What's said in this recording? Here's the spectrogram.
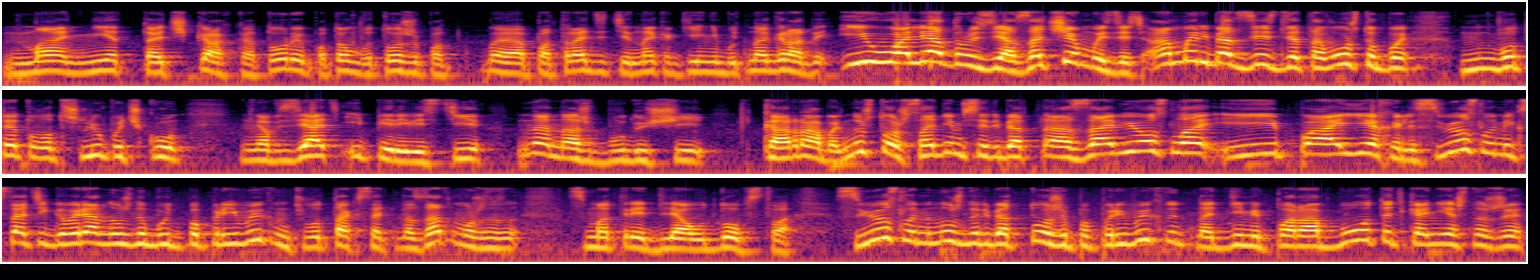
монеточках, которые потом вы тоже э, потратите на какие-нибудь награды. И вуаля, друзья, зачем мы здесь? А мы, ребят, здесь для того, чтобы вот эту вот шлюпочку взять и перевести на наш будущий корабль. Ну что ж, садимся, ребята, за весла и поехали. С веслами, кстати говоря, нужно будет попривыкнуть. Вот так, кстати, назад можно смотреть для удобства. С веслами нужно, ребят, тоже попривыкнуть, над ними поработать, конечно же.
